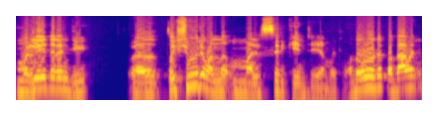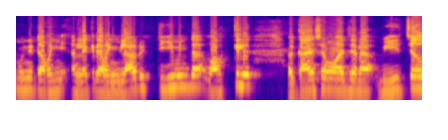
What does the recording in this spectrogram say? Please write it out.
മുരളീധരൻ ജി ഏഹ് തൃശ്ശൂര് വന്ന് മത്സരിക്കുകയും ചെയ്യാൻ പറ്റും. അതോടുകൂടി പ്രതാപൻ മുന്നിട്ട് ഇറങ്ങി അല്ലെങ്കിൽ ഇറങ്ങിയില്ല ആ ഒരു ടീമിന്റെ വർക്കിൽ കാര്യക്ഷമമായ ചില വീഴ്ചകൾ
